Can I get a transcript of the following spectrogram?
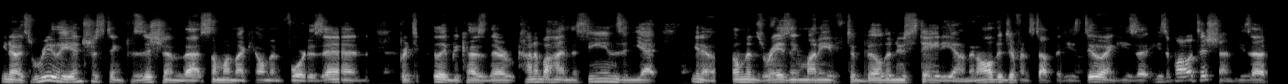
you know, it's really interesting position that someone like Hillman Ford is in, particularly because they're kind of behind the scenes and yet you know, Hillman's raising money to build a new stadium and all the different stuff that he's doing. He's a he's a politician. He's a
